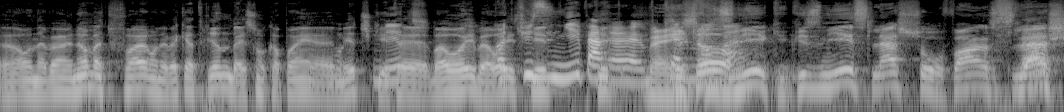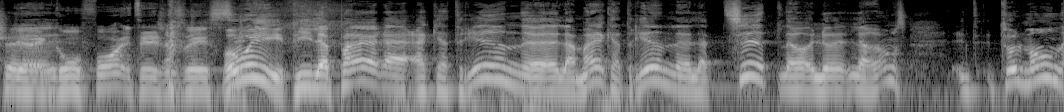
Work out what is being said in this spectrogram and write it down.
euh, on avait un homme à tout faire, on avait Catherine, ben, son copain Mitch, qui était, ben oui, ben oui. cuisinier par ben, quel cuisinier, cuisinier slash chauffeur slash, go for, tu sais, je veux dire. Oui, oui, puis le père à, Catherine, la mère Catherine, la petite, Laurence, tout le monde,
